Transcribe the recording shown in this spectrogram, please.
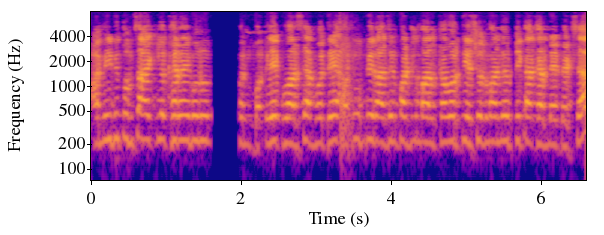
आम्ही बी तुमचं ऐकलं खरं आहे म्हणून. पण एक वर्षामध्ये अजून बी राजन पाटील मालकावरती यशवंत मानेवर टीका करण्यापेक्षा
